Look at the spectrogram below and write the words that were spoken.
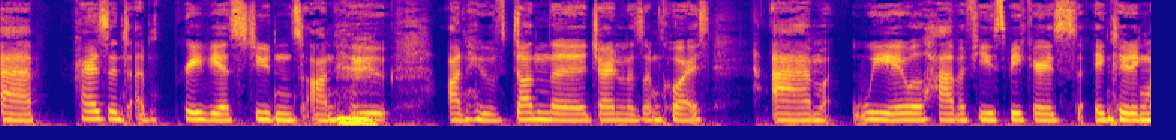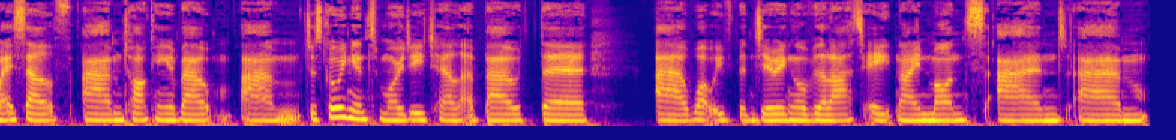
uh, present and previous students on mm-hmm. who on who've done the journalism course. Um, we will have a few speakers, including myself, um, talking about um, just going into more detail about the uh, what we've been doing over the last eight nine months and um,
